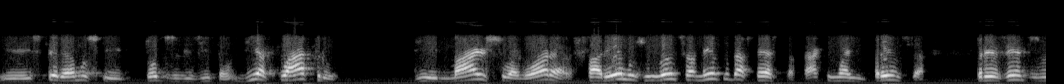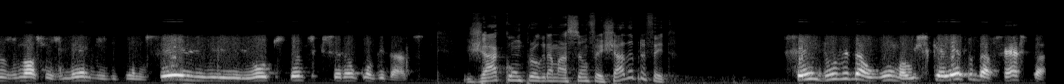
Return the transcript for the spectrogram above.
e esperamos que todos visitam. Dia 4 de março agora, faremos o lançamento da festa, tá? Com a imprensa, presentes os nossos membros do conselho e outros tantos que serão convidados. Já com programação fechada, prefeito? Sem dúvida alguma. O esqueleto da festa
